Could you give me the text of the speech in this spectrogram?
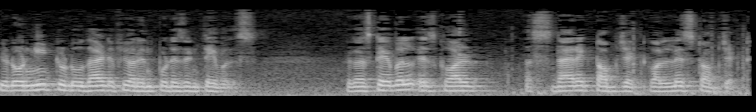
You don't need to do that if your input is in tables. Because table is called a direct object called list object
